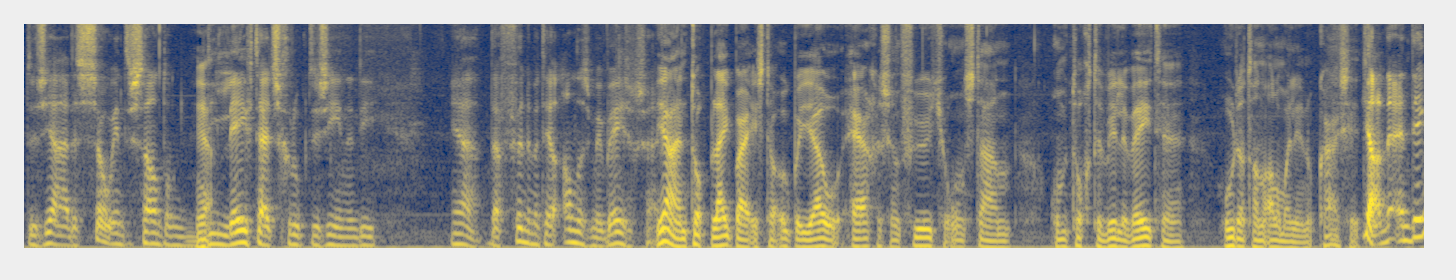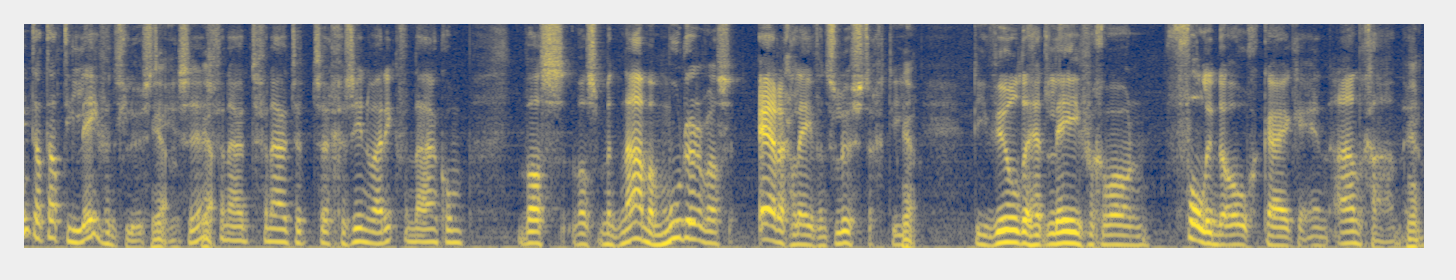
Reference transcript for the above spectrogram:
Dus ja, het is zo interessant om Ja. die leeftijdsgroep te zien en die ja, daar fundamenteel anders mee bezig zijn. Ja, en toch blijkbaar is er ook bij jou ergens een vuurtje ontstaan om toch te willen weten hoe dat dan allemaal in elkaar zit. Ja, en denk dat dat die levenslust Ja, is. Hè? ja. Vanuit, vanuit het eh, gezin waar ik vandaan kom, was, was met name moeder was erg levenslustig. Die, Ja. die wilde het leven gewoon vol in de ogen kijken en aangaan. En,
